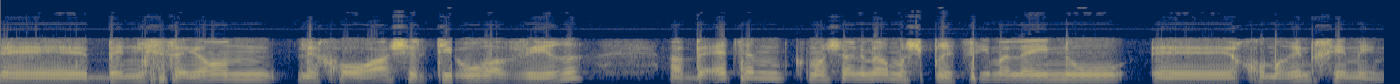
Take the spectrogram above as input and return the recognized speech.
אה, בניסיון לכאורה של טיהור אוויר, אבל בעצם, כמו שאני אומר, משפריצים עלינו חומרים כימיים.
